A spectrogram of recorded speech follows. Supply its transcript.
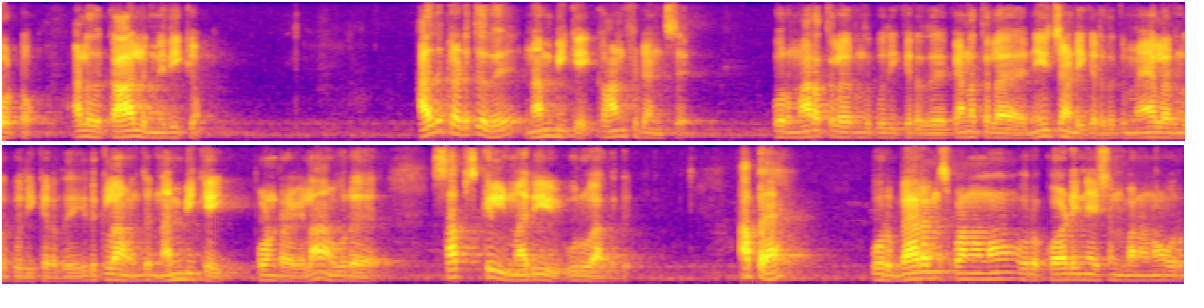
ஓட்டும் அல்லது கால் மிதிக்கும். அதுக்கு அடுத்தது நம்பிக்கை கான்ஃபிடென்ஸு ஒரு மரத்தில் இருந்து குதிக்கிறது கிணத்துல நீச்சல் அடிக்கிறதுக்கு மேலே இருந்து குதிக்கிறது இதுக்கெல்லாம் வந்து நம்பிக்கை போன்றவையெல்லாம் ஒரு சப்ஸ்கில் மாதிரி உருவாகுது. அப்போ ஒரு பேலன்ஸ் பண்ணணும் ஒரு கோஆர்டினேஷன் பண்ணணும் ஒரு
